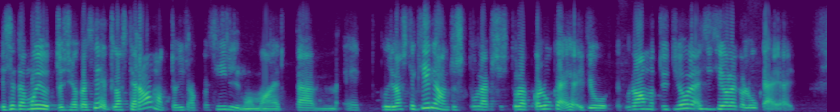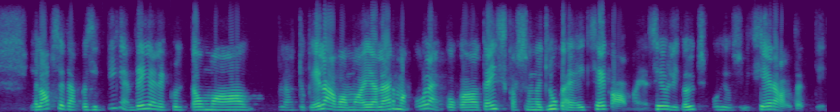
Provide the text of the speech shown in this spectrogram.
ja seda mõjutas ju ka see, et lasteraamatuid hakkas ilmuma, et, ähm, et kui lastekirjandust tuleb, siis tuleb ka lugejaid juurde, kui raamatuid ei ole, siis ei ole ka lugejaid. Ja lapsed hakkasid pigem tegelikult oma natuke elavama ja lärmaka olekuga täiskasvanuid lugejaid segama ja see oli ka üks põhjus, miks eraldati.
